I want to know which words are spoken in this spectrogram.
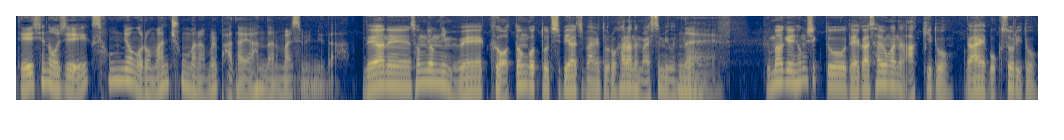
대신 오직 성령으로만 충만함을 받아야 한다는 말씀입니다. 내 안에 성령님 외에 그 어떤 것도 지배하지 말도록 하라는 말씀이군요. 네. 음악의 형식도 내가 사용하는 악기도 나의 목소리도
